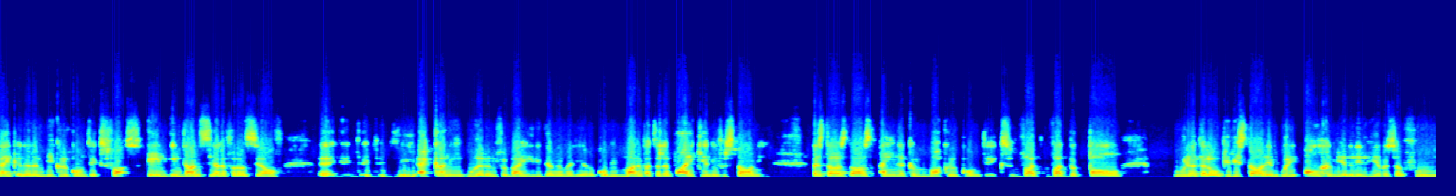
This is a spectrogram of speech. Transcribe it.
kyk in hulle mikrokonteks vas en en dan sê hulle vir hulself ek kan nie oor en verby hierdie dinge in my lewe kom nie maar wat hulle baie keer nie verstaan nie is daar's daar's eintlik 'n makro konteks wat wat bepaal hoe dat hulle op hierdie stadium oor die algemeen in die lewe sou voel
